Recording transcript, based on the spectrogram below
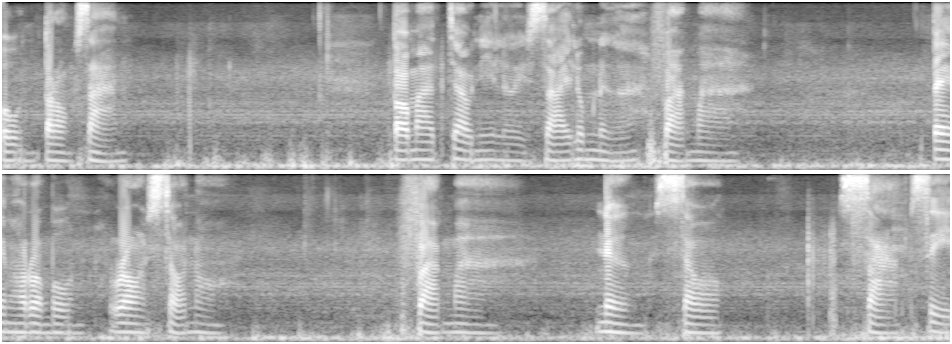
บนตรง 3 ต่อมาเจ้านี้เลยสายลมเหนือฝากมาเต็มรวมบนรอสอนอฝากมาหนึ่งสองสามสี่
